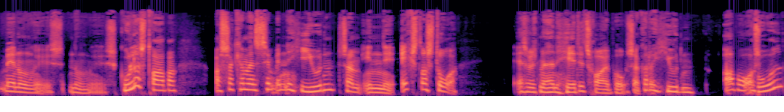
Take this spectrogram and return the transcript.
med nogle, øh, nogle øh, skulderstropper, og så kan man simpelthen hive den som en øh, ekstra stor, altså hvis man havde en hættetrøje på, så kan du hive den op over hovedet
